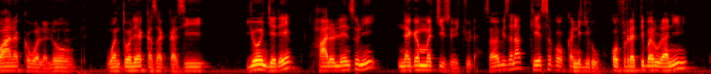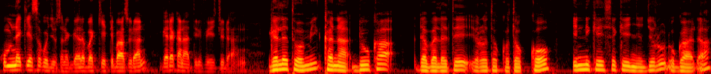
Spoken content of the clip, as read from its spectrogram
waan akka walaloo wantoolee akkas akkasii yoon jedhee haaloleen suni na gammachiisu jechuudha. Sababii sanaaf keessa koo akka inni jiru ofirratti baruudhaaniin humna keessa koo jiru sana gara bakkeetti baasuudhaan gara kanaatti dhufe jechuudha. Galatoomii kana duukaa dabalatee yeroo tokko tokko inni keessa keenya jiru dhugaadha.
